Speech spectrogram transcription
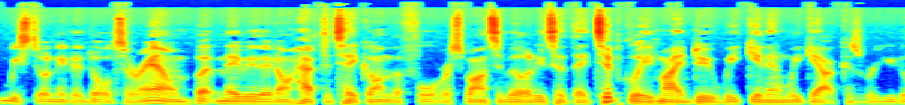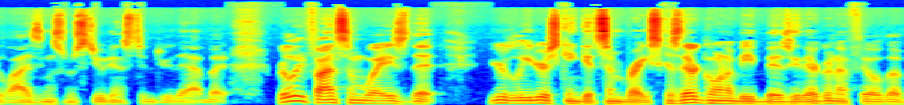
we still need adults around, but maybe they don't have to take on the full responsibilities that they typically might do week in and week out because we're utilizing some students to do that. But really find some ways that your leaders can get some breaks because they're going to be busy. They're going to feel the,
